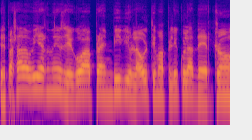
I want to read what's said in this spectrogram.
El pasado viernes llegó a Prime Video la última película de Ron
